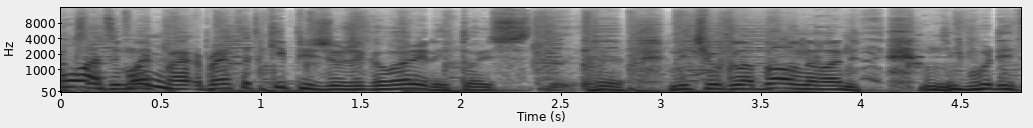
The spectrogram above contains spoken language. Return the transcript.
Вот, кстати, мы про, про этот кипиш уже говорили, то есть ничего глобального не будет.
